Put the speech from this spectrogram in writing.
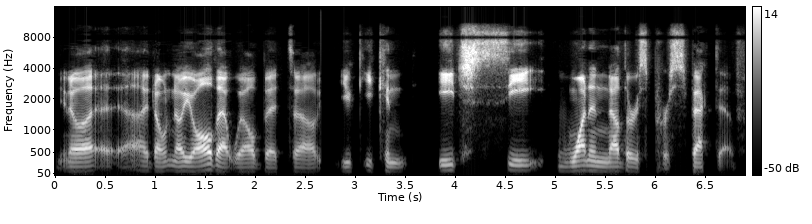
you know, I, I, don't know you all that well, but uh, you you can each see one another's perspective.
